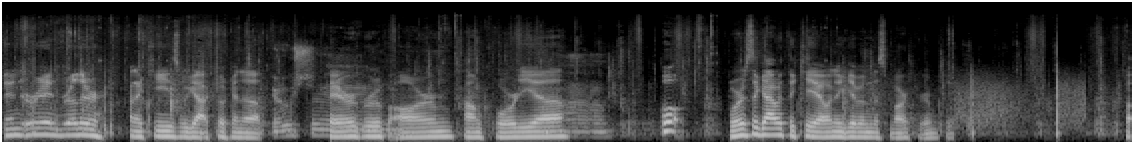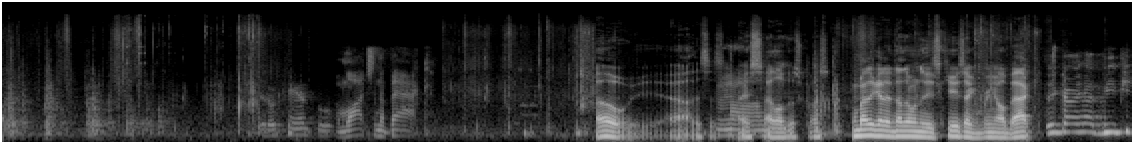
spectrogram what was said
Ender in, brother. What kind of keys we got cooking up? Ocean. Fair Group, Arm, Concordia. Um, Oh, where's the guy with the key? I want to give him this marked room key. Oh, I'm watching the back. oh, yeah, this is nice. I love this quest. I'm about to get another one of these keys. I can bring y'all back. This guy had BP.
